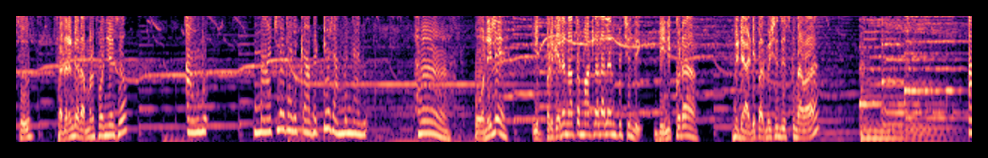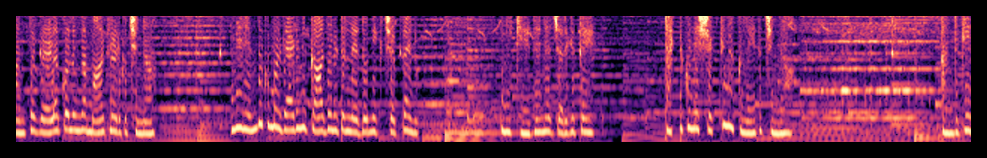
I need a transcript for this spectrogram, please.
బస్సు సడన్గా రమ్మని ఫోన్ చేసావు అవును. మాట్లాడాలి కాబట్టి రమ్మన్నాను. పోనీలే. ఇప్పటికైనా నాతో మాట్లాడాలనిపించింది. దీనికి కూడా మీ డాడీ పర్మిషన్ తీసుకున్నావా? అంత వేళకోళంగా మాట్లాడుకు చిన్నా. నేనెందుకు మా డాడీని కాదనటం లేదో నీకు చెప్పాను. నీకేదైనా జరిగితే తట్టుకునే శక్తి నాకు లేదు చిన్నా. అందుకే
